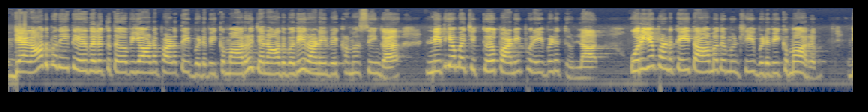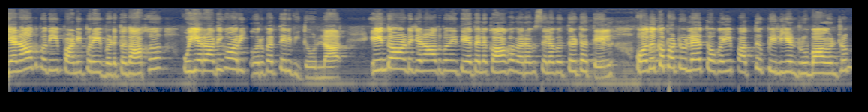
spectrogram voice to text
ஜனாதிபதி தேர்தலுக்கு தேவையான பணத்தை விடுவிக்குமாறு ஜனாதிபதி ரணில் விக்ரமசிங்க நிதியமைச்சுக்கு பணிப்புரை விடுத்துள்ளார். உரிய பணத்தை தாமதமின்றி விடுவிக்குமாறும் ஜனாதிபதி பணிப்புரை விடுத்ததாக உயர் அதிகாரி ஒருவர் தெரிவித்துள்ளார். இந்த ஆண்டு ஜனாதிபதி தேர்தலுக்காக வரவு செலவு திட்டத்தில் ஒதுக்கப்பட்டுள்ள தொகை பத்து பில்லியன் ரூபாய் என்றும்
